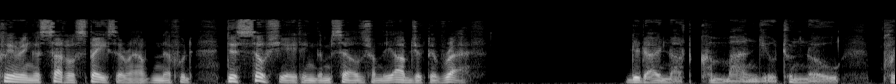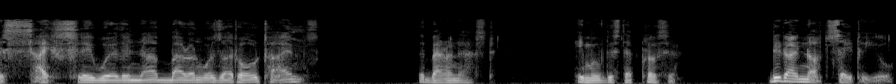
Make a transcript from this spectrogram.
clearing a subtle space around Nefud, dissociating themselves from the object of wrath. Did I not command you to know precisely where the na-Baron was at all times? The Baron asked. He moved a step closer. Did I not say to you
